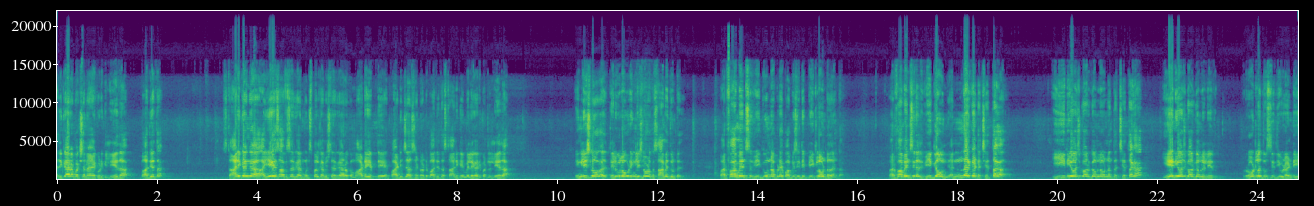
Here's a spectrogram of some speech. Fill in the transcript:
అధికారపక్ష నాయకుడికి లేదా బాధ్యత? స్థానికంగా ఐఏఎస్ ఆఫీసర్ గారు మున్సిపల్ కమిషనర్ గారు ఒక మాట చెప్తే పాటించాల్సినటువంటి బాధ్యత స్థానిక ఎమ్మెల్యే గారి పట్ల లేదా? ఇంగ్లీష్లో ఒక తెలుగులో కూడా ఇంగ్లీష్లో కూడా ఒక సామెత ఉంటుంది. పర్ఫార్మెన్స్ వీక్గా ఉన్నప్పుడే పబ్లిసిటీ పీక్లో ఉంటుందంట. పర్ఫార్మెన్స్ అనేది వీక్గా ఉంది. అందరికంటే చెత్తగా. ఈ నియోజకవర్గంలో ఉన్నంత చెత్తగా ఏ నియోజకవర్గంలో లేదు. రోడ్ల దుస్థితి చూడండి.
